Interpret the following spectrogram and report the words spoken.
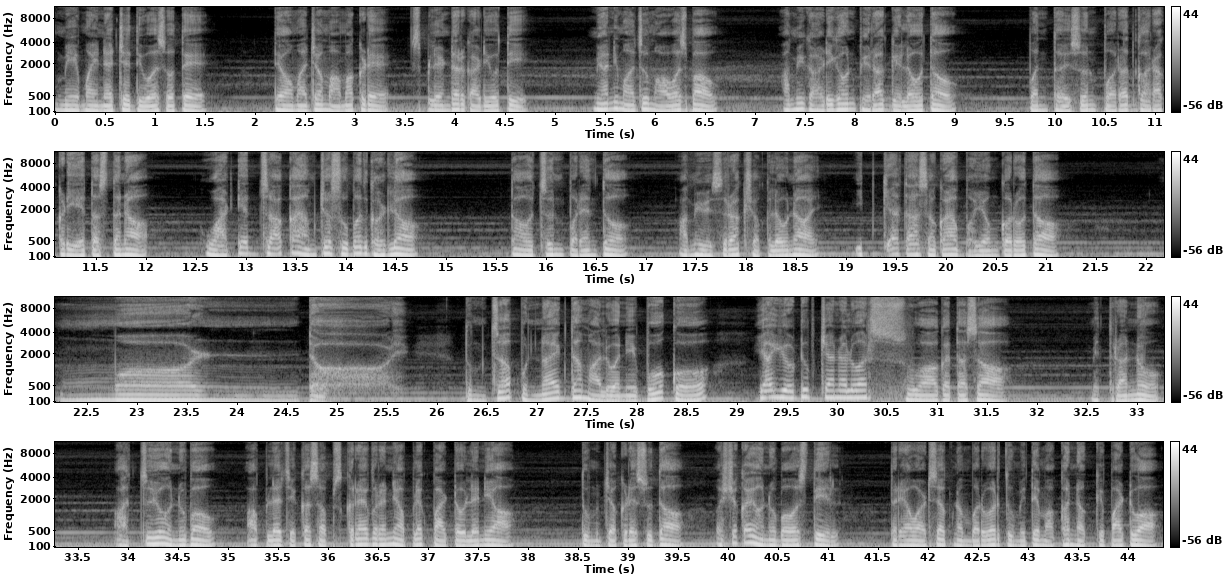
मे महिन्याचे दिवस होते. तेव्हा माझ्या मामाकडे स्प्लेंडर गाडी होती. मी आणि माझं मावस भाव आम्ही गाडी घेऊन फिराक गेलो होतो. पण थैसून परत घराकडे येत असताना वाटेत जा काय आमच्यासोबत घडलं. तर अजूनपर्यंत आम्ही विसराक शकलो नाही. इतक्यात हा सगळा भयंकर होता. मंडळी तुमचा पुन्हा एकदा मालवणी बोको. या यूट्यूब चॅनलवर स्वागत असा. मित्रांनो आजचा ह्यो अनुभव आपल्याच एका सबस्क्रायबरांनी आपल्याक पाठवल्याने या तुमच्याकडे सुद्धा असे काही अनुभव असतील तर या व्हॉट्सॲप नंबरवर तुम्ही ते माका नक्की पाठवा.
